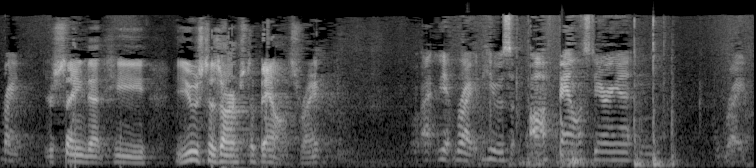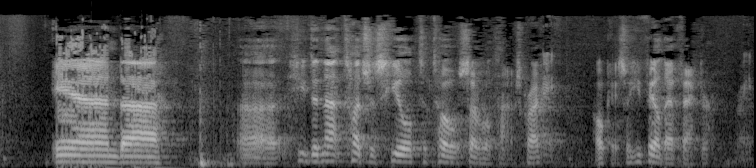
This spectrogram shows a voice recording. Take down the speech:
Right. You're saying that he used his arms to balance, right? Uh, Yeah, right. He was off balance during it, and right. And uh, uh, he did not touch his heel to toe several times, correct? Right. Okay, so he failed that factor. Right.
